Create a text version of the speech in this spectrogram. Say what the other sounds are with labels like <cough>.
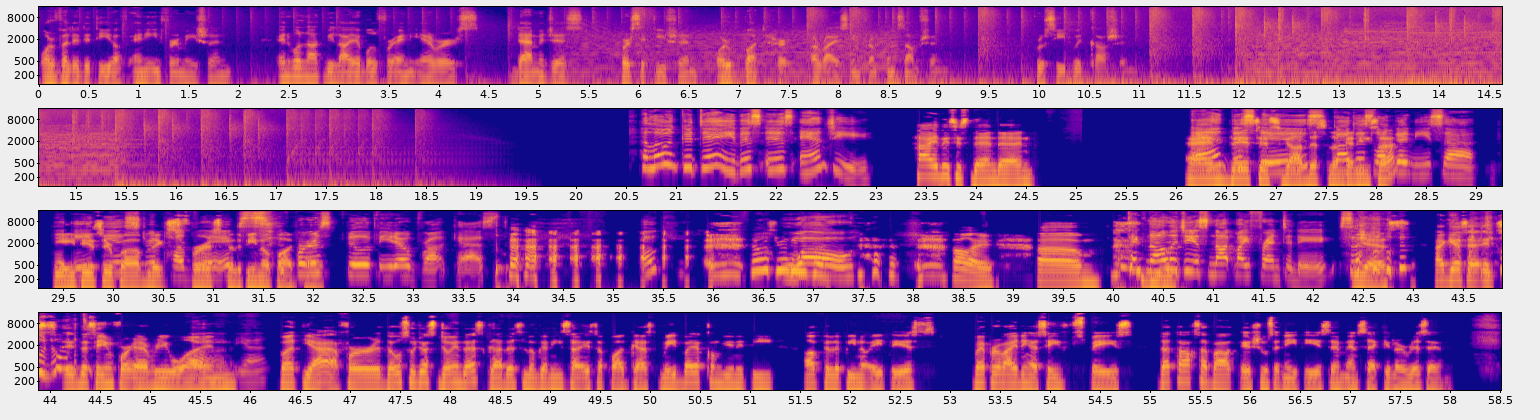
or validity of any information and will not be liable for any errors, damages, persecution, or butt hurt arising from consumption. Proceed with caution. Hello and good day. This is Angie. Hi, this is Dan And, this, is Godless Godless Longganisa, Longganisa, the Atheist Republic's first Filipino <laughs> podcast. First Filipino broadcast. <laughs> Okay. that was really Whoa. <laughs> Okay. Um, Technology is not my friend today. So yes. I guess uh, I it's what the same for Uh, everyone. yeah. But yeah, for those who just joined us, Godless Longganisa is a podcast made by a community of Filipino atheists by providing a safe space that talks about issues in atheism and secularism.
